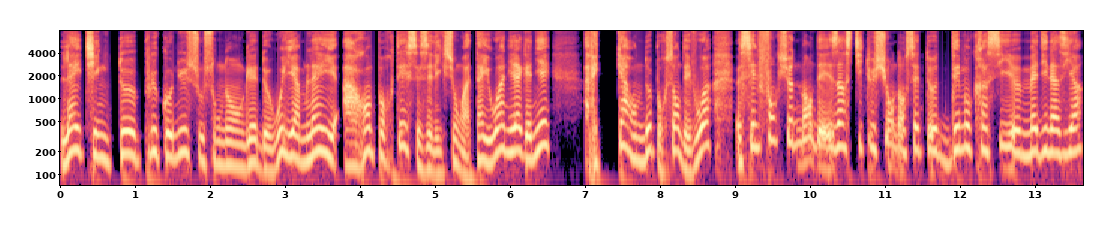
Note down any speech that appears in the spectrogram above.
Lai Ching-te, plus connu sous son nom anglais de William Lei, a remporté ses élections à Taïwan. Il a gagné avec 42% des voix. C'est le fonctionnement des institutions dans cette démocratie euh, made in Asia?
